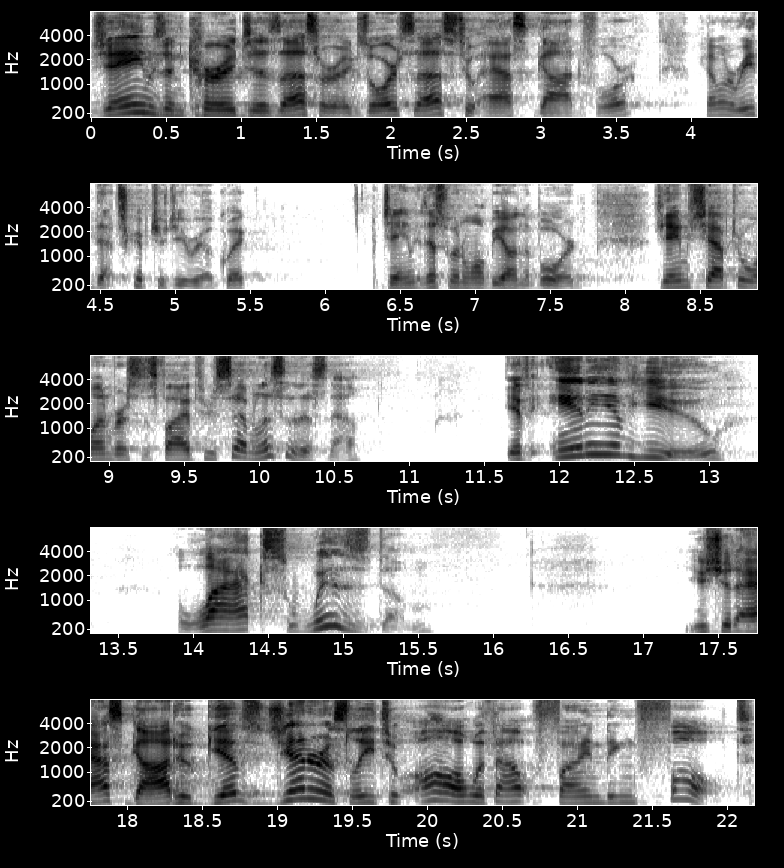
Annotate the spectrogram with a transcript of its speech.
James encourages us or exhorts us to ask God for. Okay, I want to read that scripture to you real quick. James, this one won't be on the board. James chapter 1, verses 5 through 7. Listen to this now. If any of you lacks wisdom, you should ask God who gives generously to all without finding fault,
